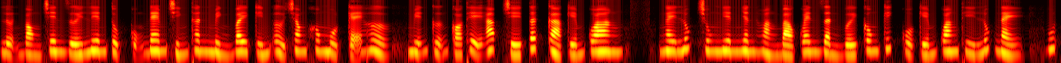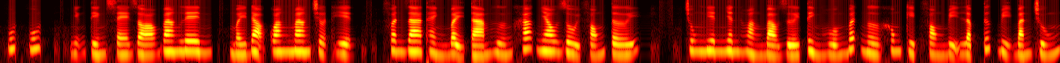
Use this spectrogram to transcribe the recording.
Lượn vòng trên dưới liên tục cũng đem chính thân mình vây kín ở trong không một kẽ hở. Miễn cưỡng có thể áp chế tất cả kiếm quang. Ngay lúc trung niên nhân hoàng bảo quen dần với công kích của kiếm quang thì lúc này, vút vút vút, những tiếng xé gió vang lên, mấy đạo quang mang chợt hiện, phân ra thành bảy tám hướng khác nhau rồi phóng tới. Trung niên nhân hoàng bào dưới tình huống bất ngờ không kịp phòng bị lập tức bị bắn trúng,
